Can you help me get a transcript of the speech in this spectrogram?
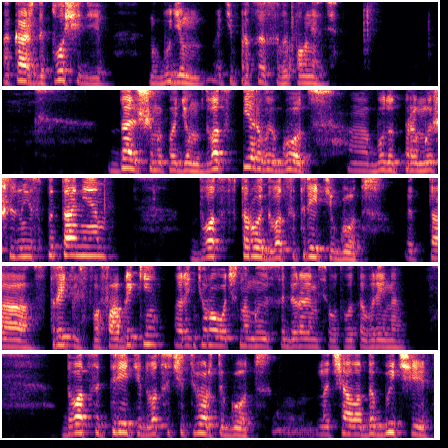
на каждой площади мы будем эти процессы выполнять. Дальше мы пойдем. 21 год э, будут промышленные испытания. 22-23 год – это строительство фабрики ориентировочно. Мы собираемся вот в это время. 23-24 год – начало добычи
